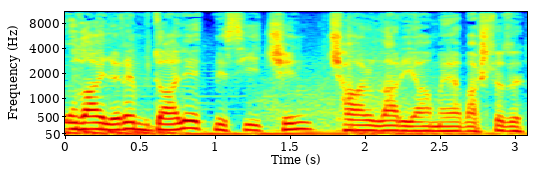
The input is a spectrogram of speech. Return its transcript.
olaylara müdahale etmesi için çağrılar yağmaya başladı.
